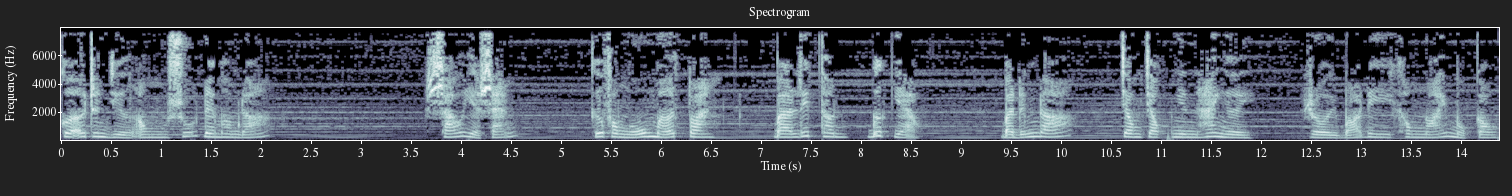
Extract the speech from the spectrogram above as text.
Cô ở trên giường ông suốt đêm hôm đó. Sáu giờ sáng, cửa phòng ngủ mở toang, bà Lipton bước vào. Bà đứng đó, chồng chọc nhìn hai người, rồi bỏ đi không nói một câu.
